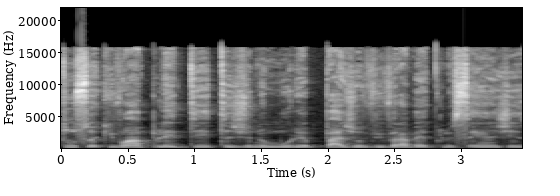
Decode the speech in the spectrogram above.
tous ceux qui vont appeler, dites, je ne mourrai pas, je vivrai avec le Seigneur Jésus.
